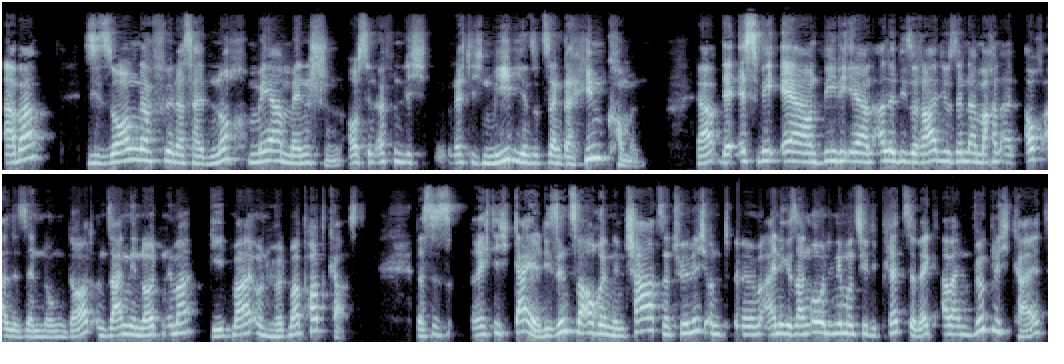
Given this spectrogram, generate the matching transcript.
Aber sie sorgen dafür, dass halt noch mehr Menschen aus den öffentlich-rechtlichen Medien sozusagen dahin kommen. Ja, der SWR und WDR und alle diese Radiosender machen halt auch alle Sendungen dort und sagen den Leuten immer, geht mal und hört mal Podcast. Das ist richtig geil. Die sind zwar auch in den Charts natürlich und äh, einige sagen, oh, die nehmen uns hier die Plätze weg, aber in Wirklichkeit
